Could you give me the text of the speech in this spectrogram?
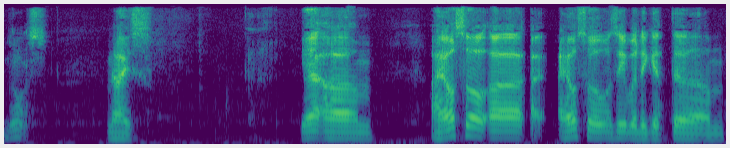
nice. Nice. Yeah. Um, I also uh I- I also was able to get the um,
